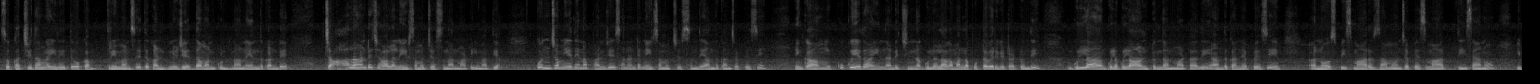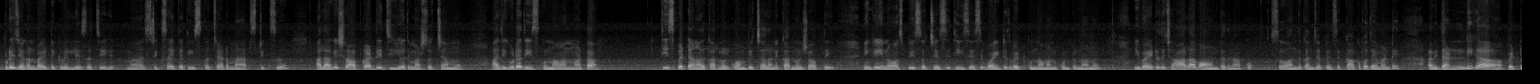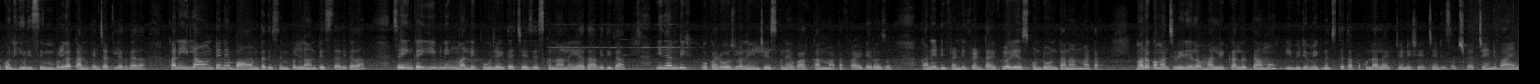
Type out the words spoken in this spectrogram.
సో ఖచ్చితంగా ఇదైతే ఒక త్రీ మంత్స్ అయితే కంటిన్యూ చేద్దాం అనుకుంటున్నాను. ఎందుకంటే చాలా అంటే చాలా నీరసం వచ్చేస్తుంది అనమాట ఈ మధ్య. కొంచెం ఏదైనా పని చేశానంటే నీరసం వచ్చేస్తుంది అందుకని చెప్పేసి. ఇంకా ముక్కుకు ఏదో అయిందండి చిన్న గుల్లలాగా మళ్ళీ పుట్ట పెరిగేటట్టుంది. గుల్ల గులగుల అంటుంది అనమాట అది. అందుకని చెప్పేసి నోస్ పీస్ మారుద్దాము అని చెప్పేసి మా తీశాను. ఇప్పుడే జగన్ బయటికి వెళ్ళేసి వచ్చి స్టిక్స్ అయితే తీసుకొచ్చాడు మ్యాప్ స్టిక్స్. అలాగే షాప్ కార్డ్ది జియోది మర్చొచ్చాము అది కూడా తీసుకున్నాం అనమాట తీసి పెట్టాను అది కర్నూలుకి పంపించాలని కర్నూలు షాప్ది. ఇంక ఈ నోస్ పీస్ వచ్చేసి తీసేసి వైట్ది పెట్టుకుందాం అనుకుంటున్నాను. ఈ వైట్ది చాలా బాగుంటుంది నాకు. సో అందుకని చెప్పేసి కాకపోతే ఏమంటే అవి దండిగా పెట్టుకొని ఇది సింపుల్గా కనిపించట్లేదు కదా. కానీ ఇలా ఉంటేనే బాగుంటుంది సింపుల్గా అనిపిస్తుంది కదా. సో ఇంకా ఈవినింగ్ మళ్ళీ పూజ అయితే చేసేసుకున్నాను యథావిధిగా. ఇదండి ఒక రోజులో నేను చేసుకునే వర్క్ అనమాట ఫ్రైడే రోజు. కానీ డిఫరెంట్ డిఫరెంట్ టైప్లో చేసుకుంటూ ఉంటాను అనమాట మరొక మంచి వీడియోలో మళ్ళీ కలుద్దాము. ఈ వీడియో మీకు నచ్చితే తప్పకుండా లైక్ చేయండి షేర్ చేయండి సబ్స్క్రైబ్ చేయండి. బాయ్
